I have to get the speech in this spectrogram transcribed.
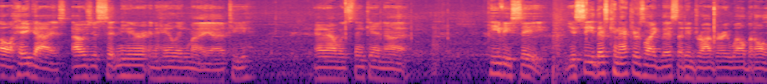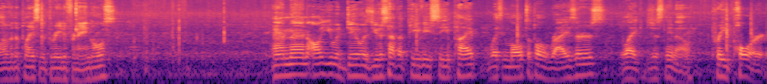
Oh, hey guys. I was just sitting here inhaling my uh, tea, and I was thinking, uh, PVC. You see, there's connectors like this. I didn't draw very well, but all over the place with three different angles. And then all you would do is you just have a PVC pipe with multiple risers, like just, you know, pre-poured.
